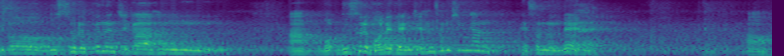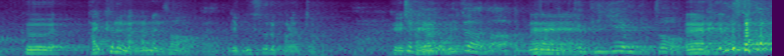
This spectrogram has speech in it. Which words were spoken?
이거? 무스를 끄는 지가 한, 아, 뭐, 무스를 머리에 댄지 한 30년 됐었는데, 네. 어, 그 바이크를 만나면서 네. 이제 무스를 버렸죠. 그게 진짜 자연, 되게 올드하다. 네. 그 BGM부터 네. 무스라는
